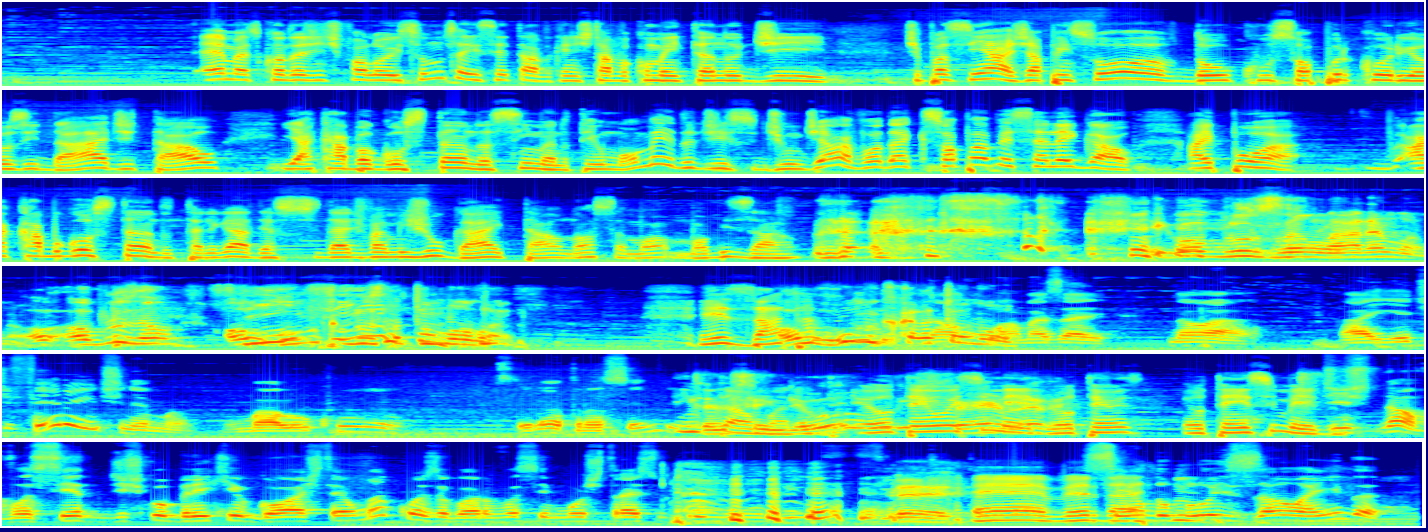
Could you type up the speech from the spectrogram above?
É, mas quando a gente falou isso, eu não sei se você tava, que a gente tava comentando de. Tipo assim, ah, já pensou, dou o cu só por curiosidade e tal, e acaba gostando, assim, mano. Tenho maior medo disso. De um dia, ah, vou dar aqui só pra ver se é legal. Aí, porra, acabo gostando, tá ligado? E a sociedade vai me julgar e tal. Nossa, mó, mó bizarro. Igual o blusão lá, né, mano? Ó, ó o blusão. Ó o rumo que o blusão tomou, mano. Ó o Exatamente. rumo que o cara não, tomou. porra, mas aí. Não, ah, aí é diferente, né, mano? O maluco, sei lá, transcendeu. Então, mano, Transcendeu eu, eu o tenho esse inferno, né, medo. velho? eu, tenho, eu tenho esse medo. Diz- não, você descobrir que gosta é uma coisa, agora você mostrar isso pro mundo. É. É verdade. Sendo bluesão ainda.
